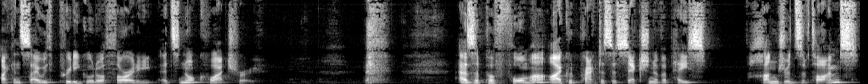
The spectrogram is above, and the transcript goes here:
I can say with pretty good authority, it's not quite true. as a performer, I could practice a section of a piece hundreds of times,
